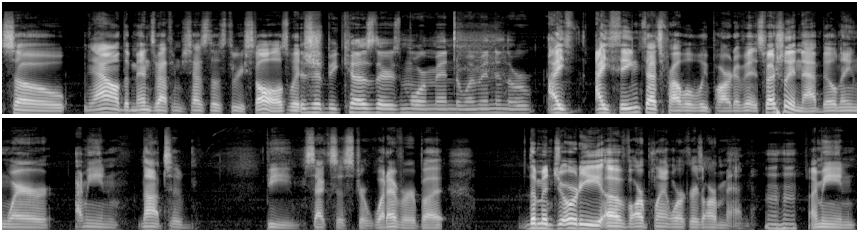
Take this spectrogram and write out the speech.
So now the men's bathroom just has those three stalls, which Is it because there's more men to women in the? I I think that's probably part of it, especially in that building where I mean, not to be sexist or whatever, but the majority of our plant workers are men. Mm-hmm. I mean,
